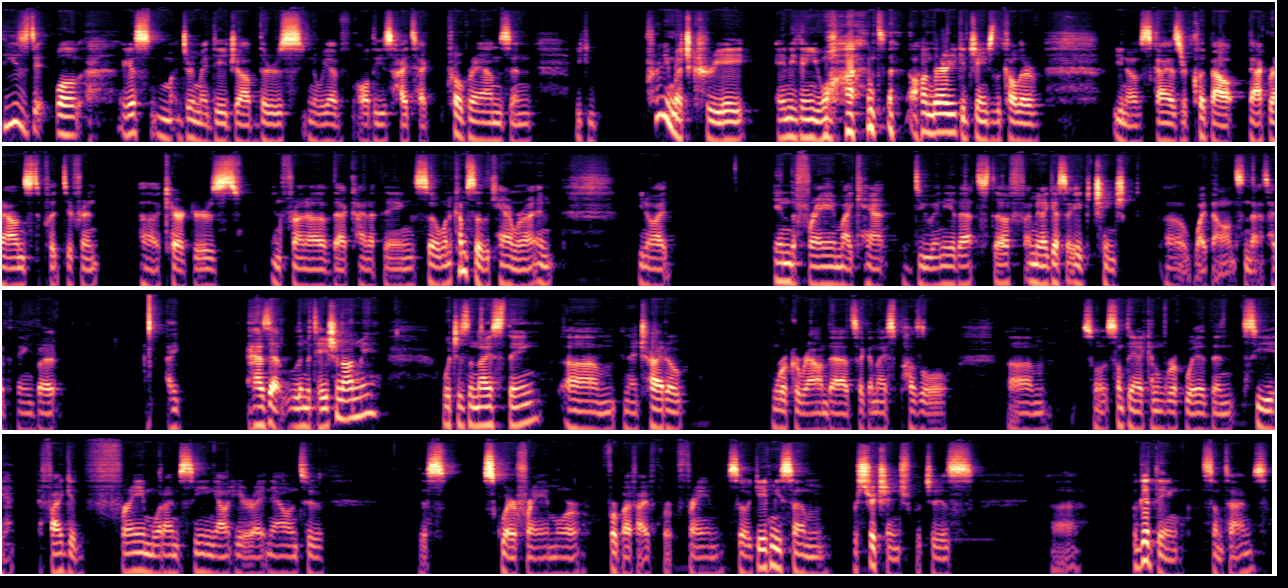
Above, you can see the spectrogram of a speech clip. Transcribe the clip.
these days, well, I guess during my day job, there's you know we have all these high tech programs, and you can pretty much create anything you want on there. You can change the color of you know skies or clip out backgrounds to put different uh, characters in front of that kind of thing. So when it comes to the camera, and you know, I in the frame, I can't do any of that stuff. I mean, I guess I could change uh, white balance and that type of thing, but I has that limitation on me which is a nice thing. Um, and I try to work around that. It's like a nice puzzle. Um, so it's something I can work with and see if I could frame what I'm seeing out here right now into this square frame or four by five frame. So it gave me some restrictions, which is uh, a good thing sometimes.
